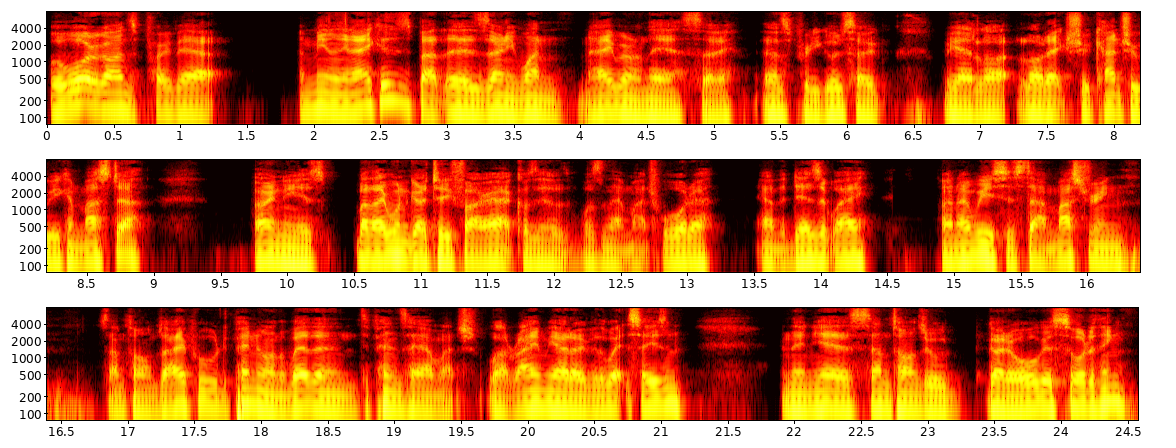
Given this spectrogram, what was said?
Well, Warragon's probably about a million acres, but there's only one neighbour on there. So that was pretty good. So we had a lot, lot of extra country we can muster. Only as, but they wouldn't go too far out because there wasn't that much water out the desert way. I know we used to start mustering sometimes April, depending on the weather and depends how much like rain we had over the wet season. And then, yeah, sometimes we'll go to August sort of thing.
